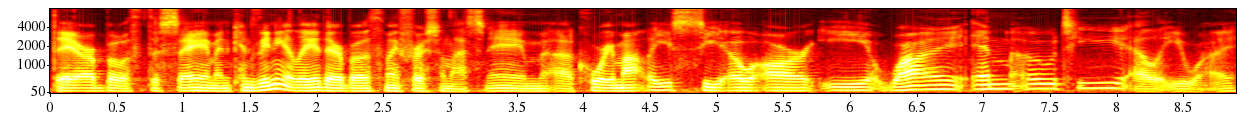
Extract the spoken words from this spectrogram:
They are both the same, and conveniently, they're both my first and last name. Uh, Corey Motley, C O R E Y M O T L E Y.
